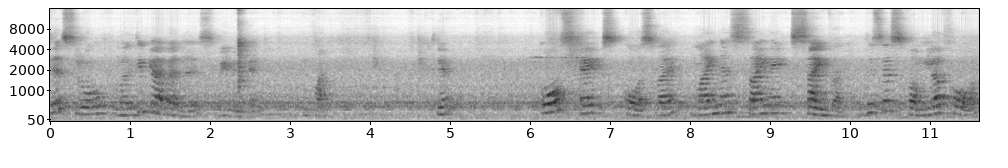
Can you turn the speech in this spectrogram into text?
This row multiplied by this we will get 1. Clear? cos x cos y minus sin x sin y. This is formula for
